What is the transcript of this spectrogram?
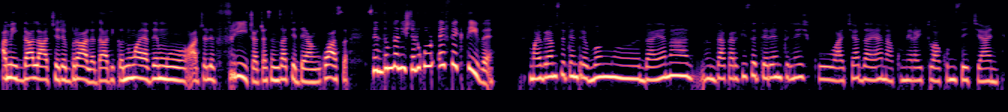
amigdala cerebrală, da? adică nu mai avem uh, acele frici, acea senzație de angoasă. Se întâmplă niște lucruri efective mai vreau să te întrebăm, uh, Diana, dacă ar fi să te reîntâlnești cu acea Diana, cum erai tu acum 10 ani,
